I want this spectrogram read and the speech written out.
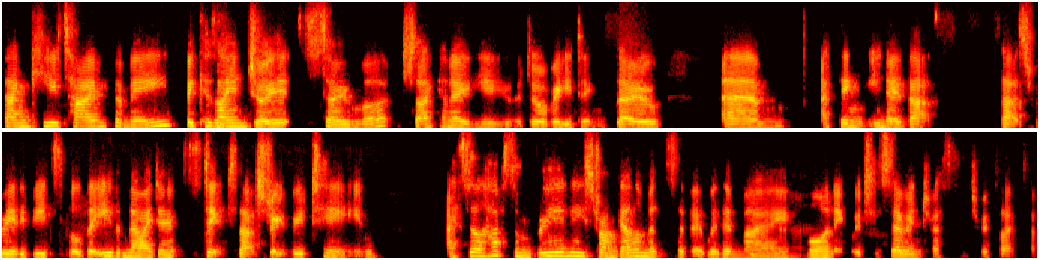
thank you time for me because I mm. enjoy it so much. Like I know you adore reading, so um, I think you know that's that's really beautiful. That even though I don't stick to that strict routine, I still have some really strong elements of it within my morning, which is so interesting to reflect on.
